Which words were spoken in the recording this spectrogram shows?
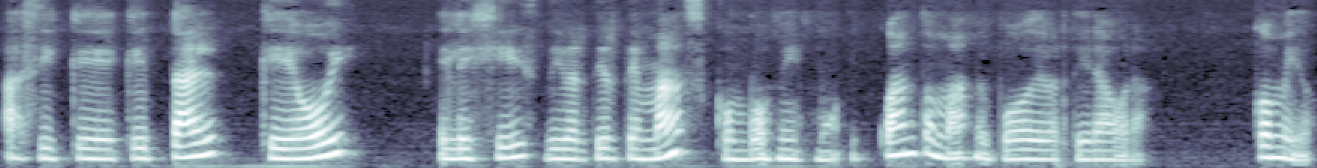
Así que, ¿qué tal que hoy elegís divertirte más con vos mismo? ¿Y cuánto más me puedo divertir ahora? Conmigo.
